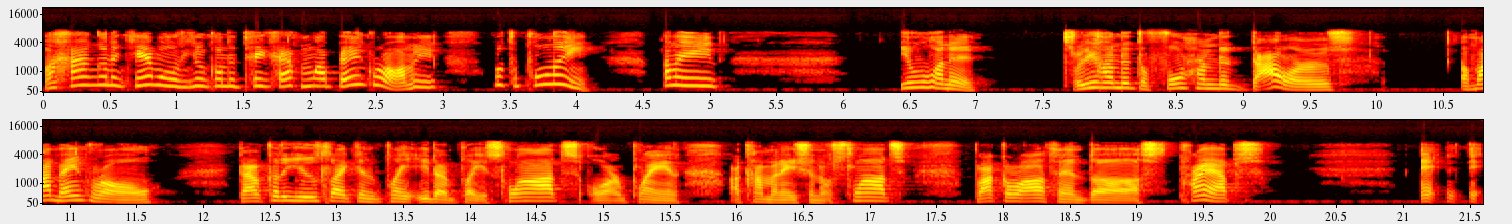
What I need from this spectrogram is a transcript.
well, how am I going to gamble if you're going to take half of my bankroll? I mean, what's the point? I mean, you wanted three hundred to four hundred dollars of my bankroll that I could have used like in playing either playing slots or playing a combination of slots, baccarat and uh, craps. And, and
